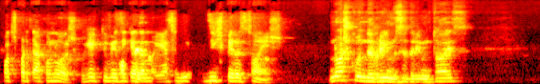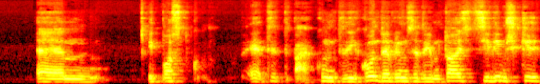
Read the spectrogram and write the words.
Podes partilhar connosco? O que é que tu vês okay. em cada essas inspirações? Nós, quando abrimos a Dream Toys, um, e posso, é, pá, como te digo, quando abrimos a Dream Toys, decidimos que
